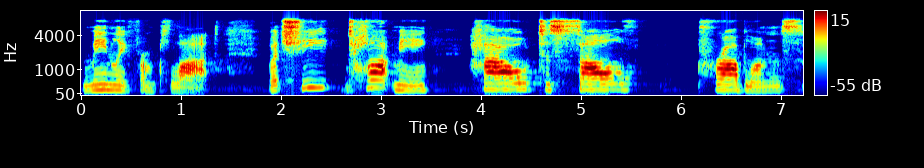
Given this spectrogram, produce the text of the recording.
mainly from plot but she taught me how to solve problems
